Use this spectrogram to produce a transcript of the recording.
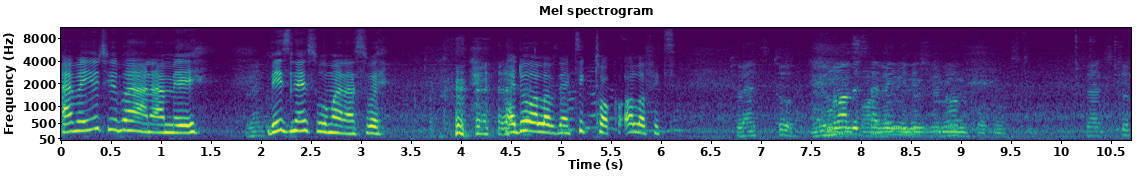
I'm a YouTuber and I'm a businesswoman as well. I do all of them, TikTok, all of it. 22. You don't understand English? No. 22.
